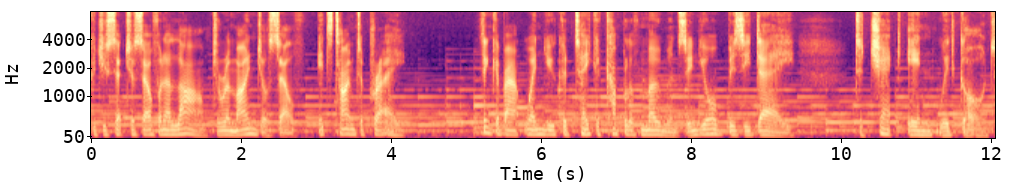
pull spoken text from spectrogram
Could you set yourself an alarm to remind yourself it's time to pray? Think about when you could take a couple of moments in your busy day to check in with God.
